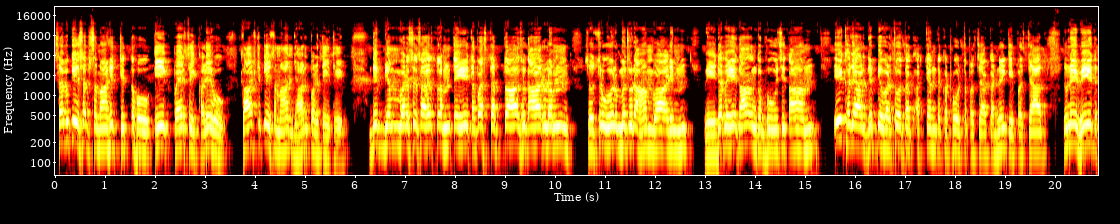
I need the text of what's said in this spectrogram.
सबके सब समाहित चित्त हो, एक पैर से खड़े हो काष्ठ के समान ध्यान पड़ते थे। दिव्यम वर्ष सहस्रम ते तपस्तप्ता सुदारुणम शुश्रूर्मथुराम वाणीम वेद वेदांग भूषिताम एक हज़ार दिव्य वर्षों तक अत्यंत कठोर तपस्या करने के पश्चात उन्हें वेद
